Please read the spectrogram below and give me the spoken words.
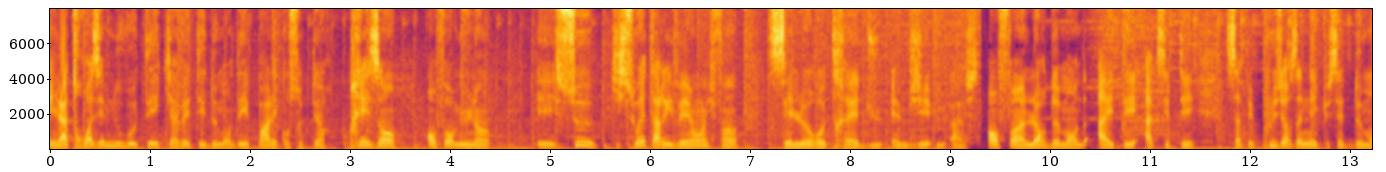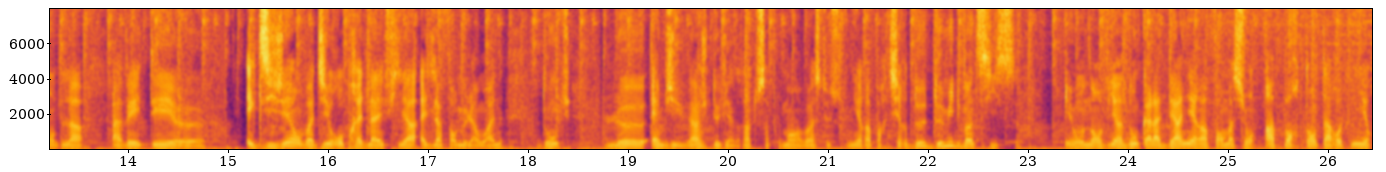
Et la troisième nouveauté qui avait été demandée par les constructeurs présents en Formule 1 et ceux qui souhaitent arriver en F1, c'est le retrait du MGUH. Enfin, leur demande a été acceptée. Ça fait plusieurs années que cette demande-là avait été... Euh, exigé, on va dire, auprès de la FIA et de la Formula One. Donc le MGUH deviendra tout simplement un vaste souvenir à partir de 2026. Et on en vient donc à la dernière information importante à retenir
